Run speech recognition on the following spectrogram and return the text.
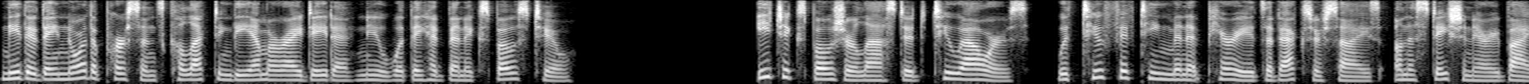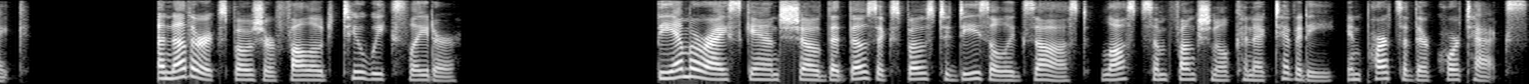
Neither they nor the persons collecting the MRI data knew what they had been exposed to. Each exposure lasted two hours, with two 15 minute periods of exercise on a stationary bike. Another exposure followed two weeks later. The MRI scans showed that those exposed to diesel exhaust lost some functional connectivity in parts of their cortex.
